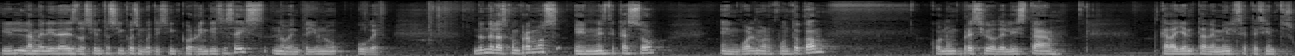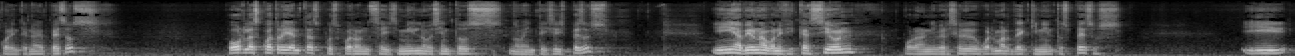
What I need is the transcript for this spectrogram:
y la medida es 205-55 RIN 16 91V. ¿Dónde las compramos? En este caso en walmart.com con un precio de lista cada llanta de 1749 pesos. Por las cuatro llantas pues fueron 6996 pesos. Y había una bonificación por aniversario de Walmart de 500 pesos y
